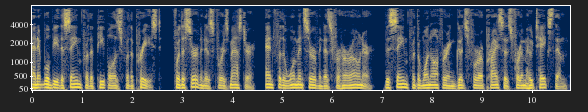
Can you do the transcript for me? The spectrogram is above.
And it will be the same for the people as for the priest, for the servant as for his master, and for the woman servant as for her owner, the same for the one offering goods for a price as for him who takes them,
